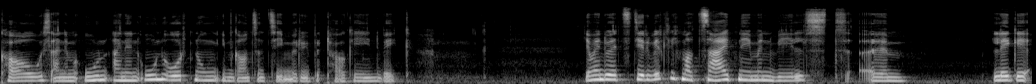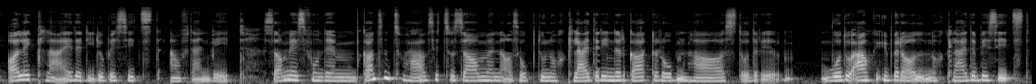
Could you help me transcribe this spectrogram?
Chaos, einem Un einer Unordnung im ganzen Zimmer über Tage hinweg. Ja, wenn du jetzt dir wirklich mal Zeit nehmen willst, ähm, lege alle Kleider, die du besitzt, auf dein Bett. Sammle es von dem ganzen Zuhause zusammen, als ob du noch Kleider in der Garderobe hast oder äh, wo du auch überall noch Kleider besitzt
